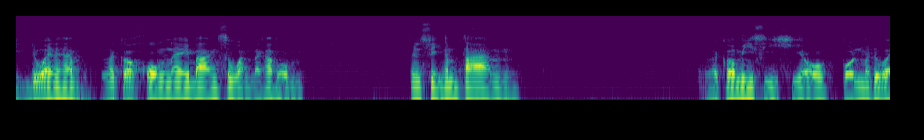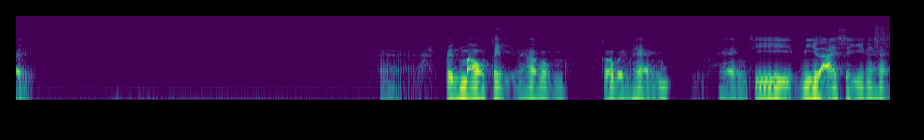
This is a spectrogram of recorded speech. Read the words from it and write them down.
กด้วยนะครับ แล้วก็โครงในบางส่วนนะครับผม เป็นสีน้ำตาล แล้วก็มีสีเขียวปนมาด้วยอ่าเป็นมัลตินะครับผม ก็เป็นแผงแผงที่มีหลายสีนะฮะ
